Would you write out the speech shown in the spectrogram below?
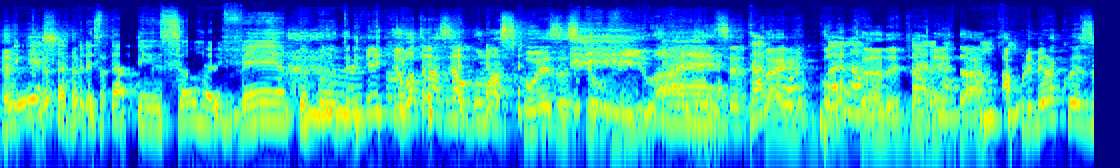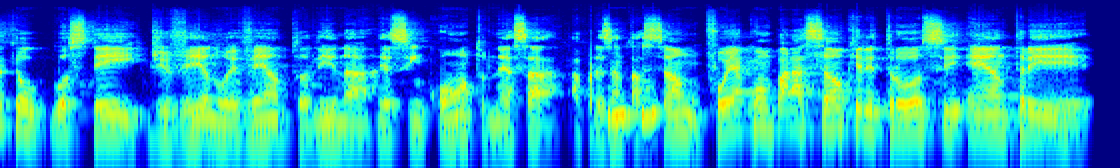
Deixa prestar atenção no evento, Rodrigo. Eu vou trazer algumas coisas que eu vi lá é, e aí você tá vai bom, colocando vai aí também, tá? Uhum. A primeira coisa que eu gostei de ver no evento ali, na, nesse encontro, nessa apresentação, uhum. foi a comparação que ele trouxe entre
